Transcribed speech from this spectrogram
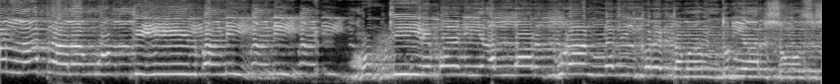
আল্লাহ তাআলা মুক্তির বাণী মুক্তির বাণী আল্লাহর কোরআন নাযিল করে तमाम দুনিয়ার সমস্ত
